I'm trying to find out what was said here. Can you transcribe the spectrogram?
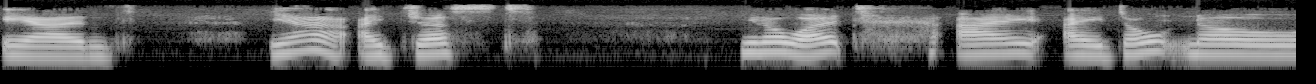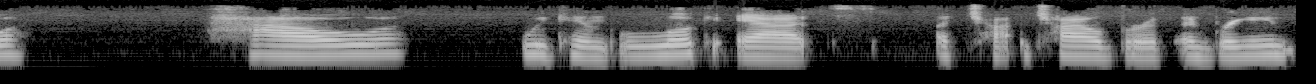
and yeah, I just you know what? I I don't know how we can look at a ch- childbirth and bringing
